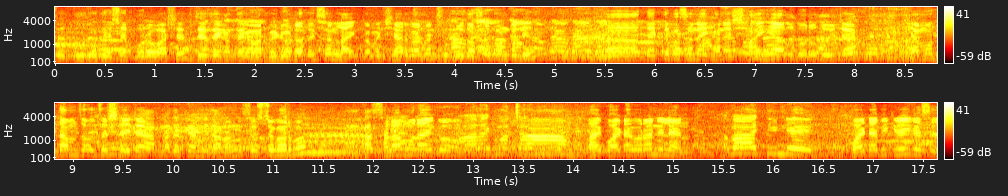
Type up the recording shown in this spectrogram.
কাছে দূরে দেশে প্রবাসে যে যেখান থেকে আমার ভিডিওটা দেখছেন লাইক কমেন্ট শেয়ার করবেন। সুপ্রিয় দর্শক মণ্ডলী দেখতে পাচ্ছেন এখানে শাহিয়াল গরু দুইটা। কেমন দাম চলছে সেইটা আপনাদেরকে আমি জানানোর চেষ্টা করব। আসসালামু আলাইকুম। ভাই কয়টা গরু নিলেন ভাই তিনটে। কয়টা বিক্রি হয়ে গেছে?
